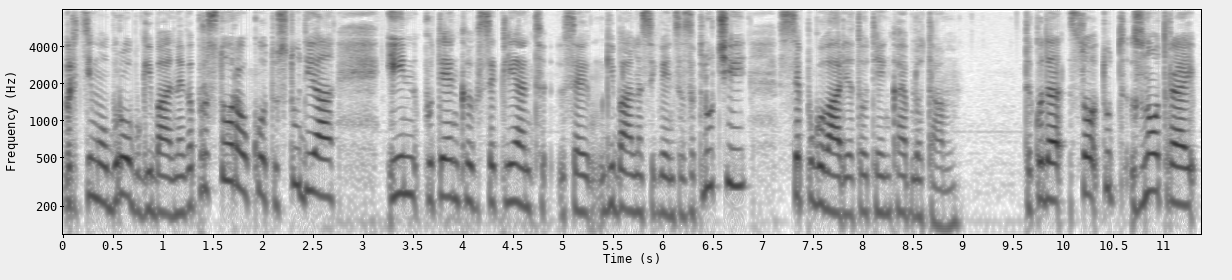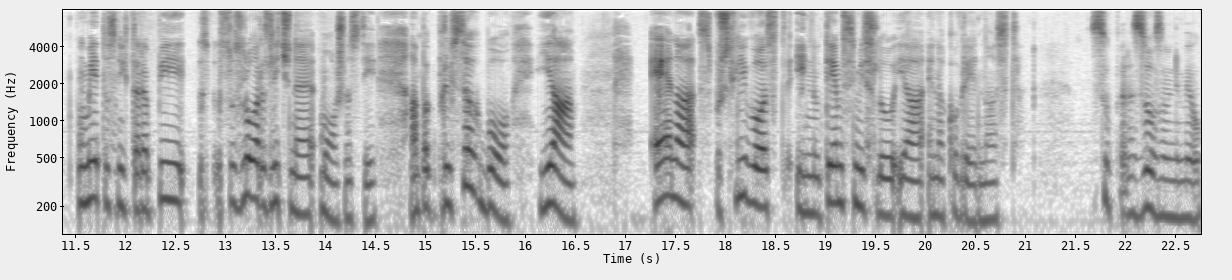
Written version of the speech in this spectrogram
recimo ob robu gibalnega prostora, v kotu studia, in potem, ko se klient, se gibalna sekvenca zaključi, se pogovarjate o tem, kaj je bilo tam. Tako da so tudi znotraj umetnostnih terapij zelo različne možnosti. Ampak pri vseh bo, ja, ena spoštljivost in v tem smislu, ja, enakovrednost. Super, zelo zanimiv.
